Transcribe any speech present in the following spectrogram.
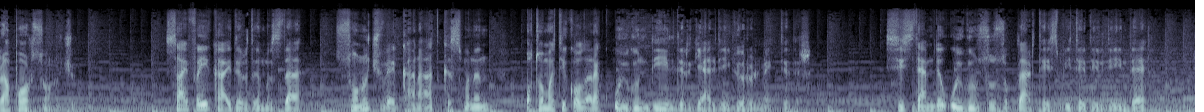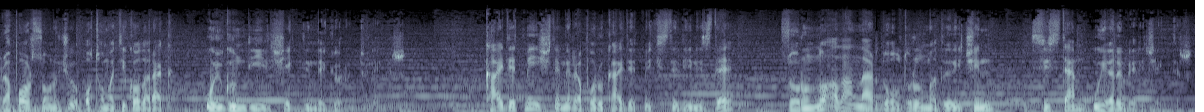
Rapor sonucu. Sayfayı kaydırdığımızda sonuç ve kanaat kısmının otomatik olarak uygun değildir geldiği görülmektedir. Sistemde uygunsuzluklar tespit edildiğinde rapor sonucu otomatik olarak uygun değil şeklinde görüntülenir. Kaydetme işlemi raporu kaydetmek istediğinizde zorunlu alanlar doldurulmadığı için sistem uyarı verecektir.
